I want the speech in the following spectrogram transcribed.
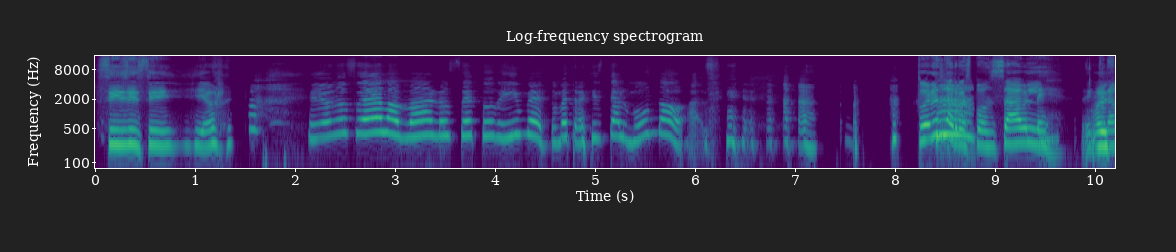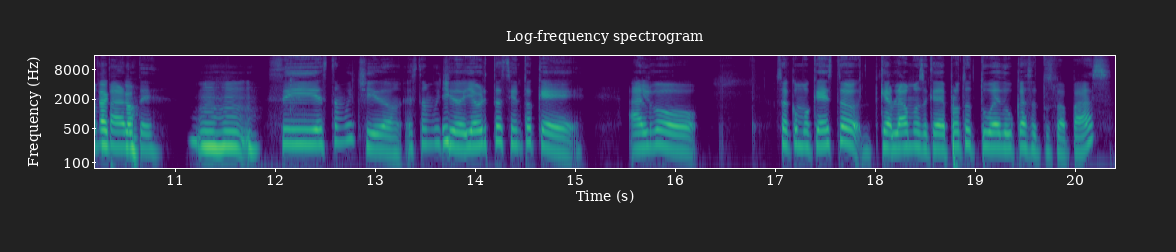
Sí, sí, sí. Y ahora... Yo no sé, mamá, no sé, tú dime, tú me trajiste al mundo. Tú eres la responsable en gran parte. Sí, está muy chido, está muy chido. Y ahorita siento que algo, o sea, como que esto que hablábamos de que de pronto tú educas a tus papás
